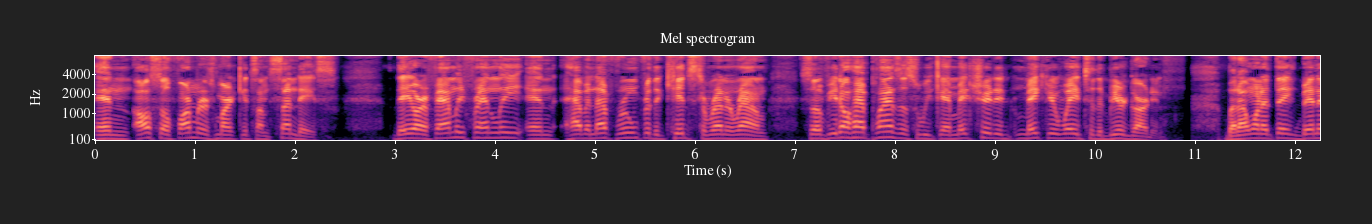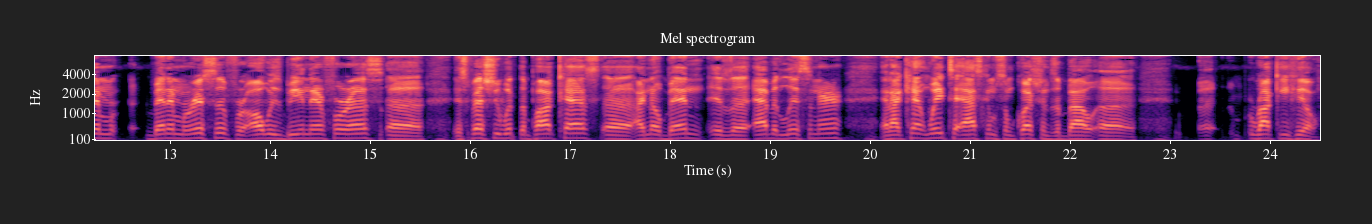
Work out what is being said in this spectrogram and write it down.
and also farmers markets on Sundays. They are family friendly and have enough room for the kids to run around. So if you don't have plans this weekend, make sure to make your way to the beer garden. But I want to thank Ben and Ben and Marissa for always being there for us, uh, especially with the podcast. Uh, I know Ben is an avid listener, and I can't wait to ask him some questions about uh, uh Rocky Hill.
